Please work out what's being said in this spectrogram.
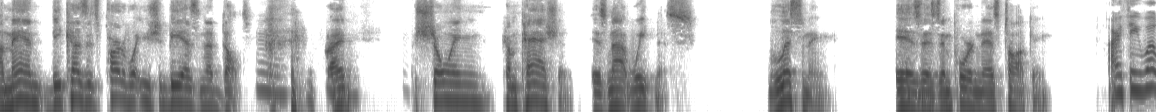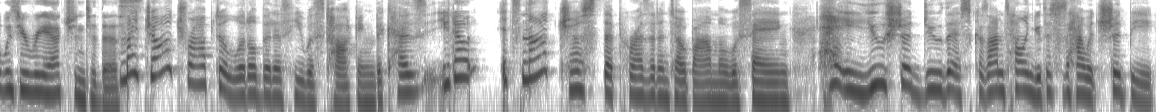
a man because it's part of what you should be as an adult, mm. right? Mm-hmm. Showing compassion is not weakness. Listening is as important as talking. Aarti, what was your reaction to this? My jaw dropped a little bit as he was talking because, you know, it's not just that President Obama was saying, hey, you should do this because I'm telling you this is how it should be.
